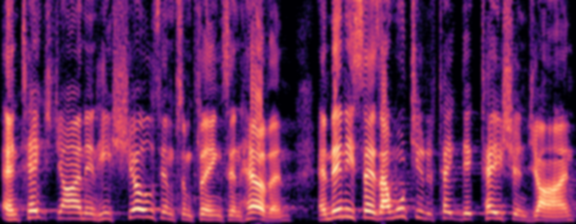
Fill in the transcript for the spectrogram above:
and takes John and he shows him some things in heaven. And then he says, I want you to take dictation, John,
